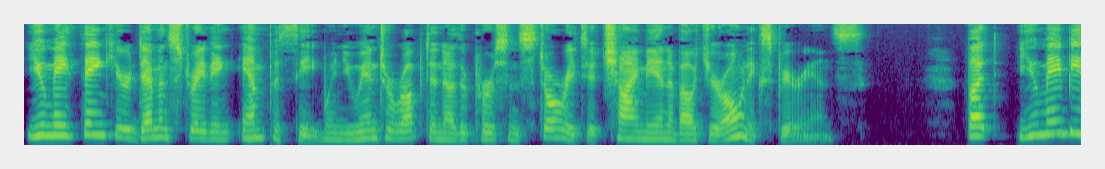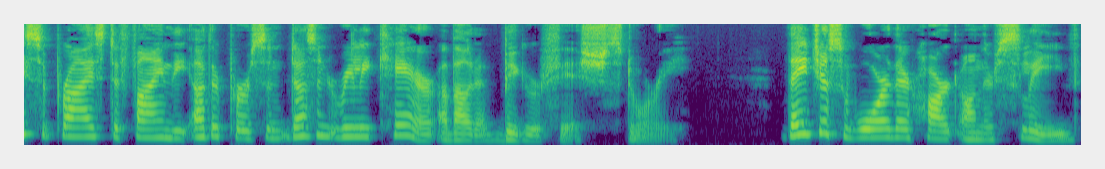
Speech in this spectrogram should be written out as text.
You may think you're demonstrating empathy when you interrupt another person's story to chime in about your own experience. But you may be surprised to find the other person doesn't really care about a bigger fish story. They just wore their heart on their sleeve,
